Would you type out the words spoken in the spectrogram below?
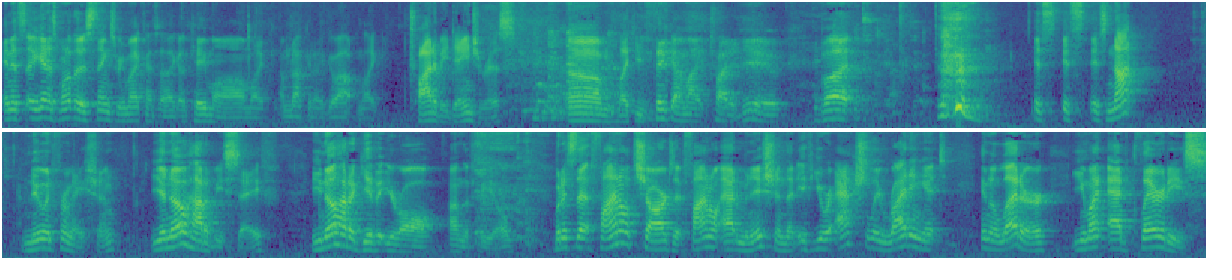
And it's again, it's one of those things where you might kind of say like, okay, mom, like I'm not going to go out and like try to be dangerous, um, like you think I might try to do, but it's, it's, it's not new information. You know how to be safe. You know how to give it your all on the field. But it's that final charge, that final admonition that if you were actually writing it in a letter, you might add clarities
